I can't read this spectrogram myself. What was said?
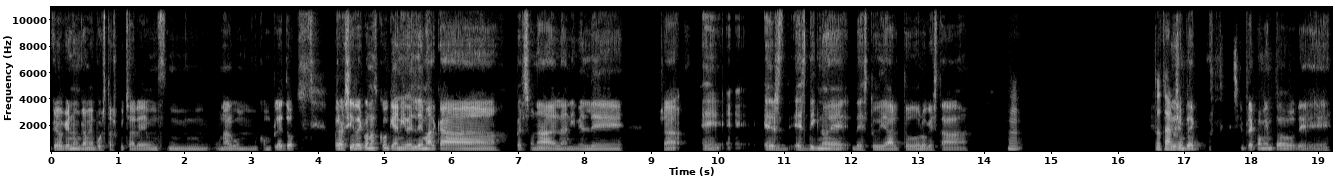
creo que nunca me he puesto a escuchar eh, un, álbum completo, pero sí reconozco que a nivel de marca personal, a nivel de... O sea, eh, es, digno de, estudiar todo lo que está... Mm. Totalmente. Yo siempre siempre comento de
